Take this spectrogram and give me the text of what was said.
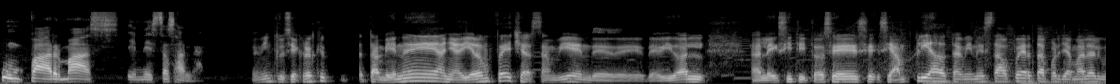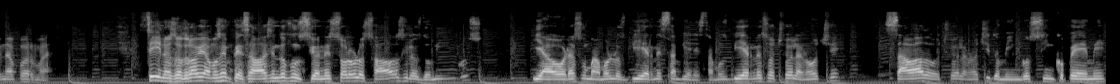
un par más en esta sala. Inclusive creo que también eh, añadieron fechas también de, debido al, al, éxito y todo se, se, ha ampliado también esta oferta, por llamarlo de alguna forma. Sí, nosotros habíamos empezado haciendo funciones solo los sábados y los domingos y ahora sumamos los viernes también. Estamos viernes 8 de la noche, sábado 8 de la noche y domingo 5 pm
